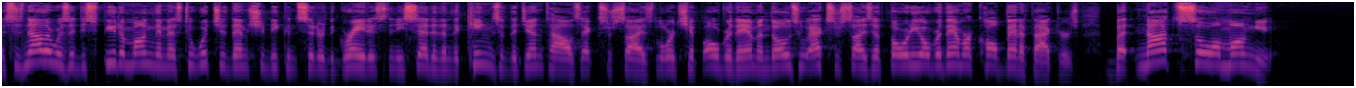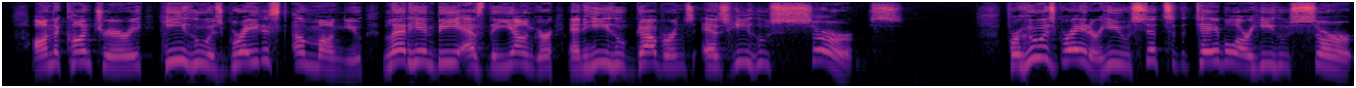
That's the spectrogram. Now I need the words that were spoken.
It says, Now there was a dispute among them as to which of them should be considered the greatest. And he said to them, The kings of the Gentiles exercise lordship over them, and those who exercise authority over them are called benefactors. But not so among you. On the contrary, he who is greatest among you, let him be as the younger, and he who governs as he who serves. For who is greater, he who sits at the table or he who serves?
